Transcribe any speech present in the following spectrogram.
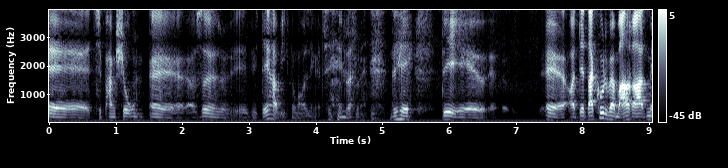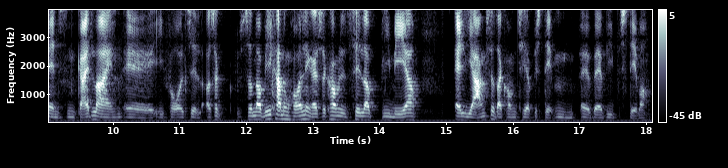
øh, til pension? Øh, og så, øh, det har vi ikke nogen holdninger til. Eller sådan. Det, det, øh, øh, og det, der kunne det være meget rart med en sådan guideline øh, i forhold til, og så, så når vi ikke har nogen holdninger, så kommer det til at blive mere alliancer, der kommer til at bestemme, øh, hvad vi stemmer.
